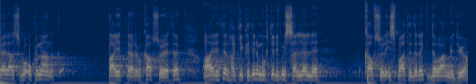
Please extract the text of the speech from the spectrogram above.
Velhasıl bu okunan ayetlerde ve Kaf sureti ahiretin hakikatini muhtelif misallerle Kaf suresi ispat ederek devam ediyor.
